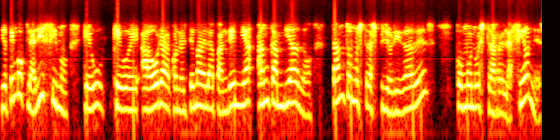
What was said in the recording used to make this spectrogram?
Yo tengo clarísimo que, que, ahora con el tema de la pandemia han cambiado tanto nuestras prioridades como nuestras relaciones,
